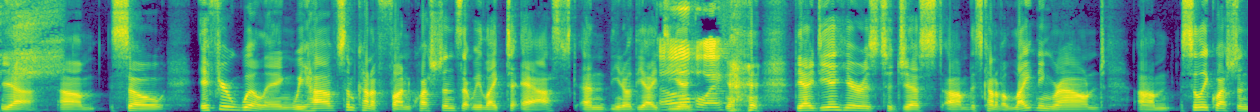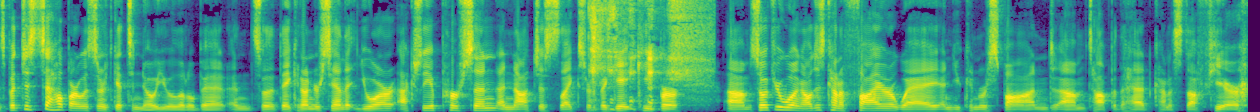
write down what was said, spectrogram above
yeah. Um, so if you're willing, we have some kind of fun questions that we like to ask, and you know the idea. Oh boy! the idea here is to just um, this kind of a lightning round, um, silly questions, but just to help our listeners get to know you a little bit, and so that they can understand that you are actually a person and not just like sort of a gatekeeper. Um, so if you're willing, I'll just kind of fire away and you can respond um, top of the head kind of stuff here.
